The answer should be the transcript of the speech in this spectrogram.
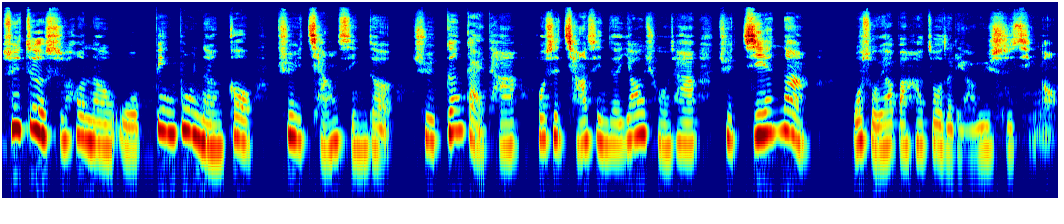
所以这个时候呢，我并不能够去强行的去更改他，或是强行的要求他去接纳。我所要帮他做的疗愈事情哦，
